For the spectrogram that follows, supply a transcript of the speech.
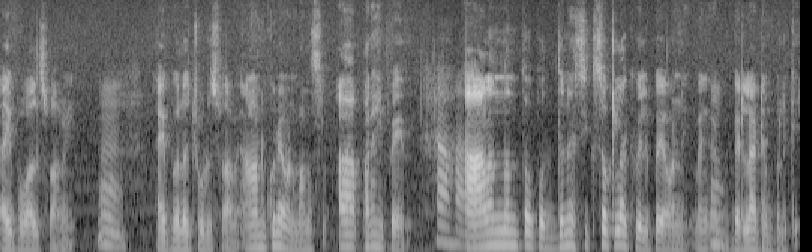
అయిపోవాలి స్వామి. అయిపోలే చూడు స్వామి అని అనుకునేవాడిని మనసులో. ఆ పని అయిపోయేది. ఆ ఆనందంతో పొద్దున్నే సిక్స్ ఓ క్లాక్ వెళ్ళిపోయేవాడిని బిర్లా టెంపుల్కి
